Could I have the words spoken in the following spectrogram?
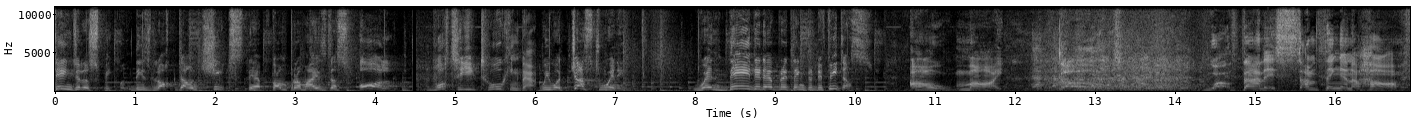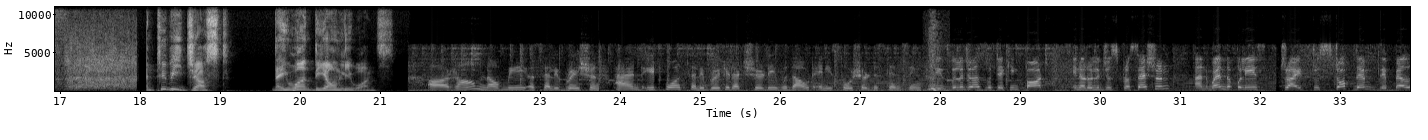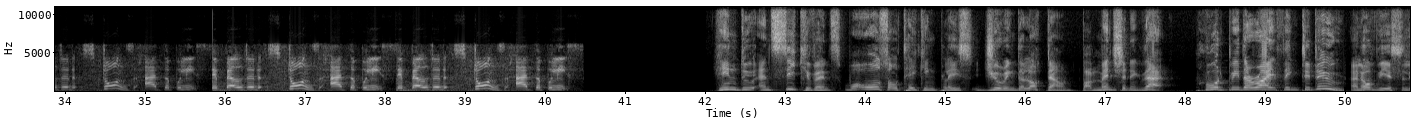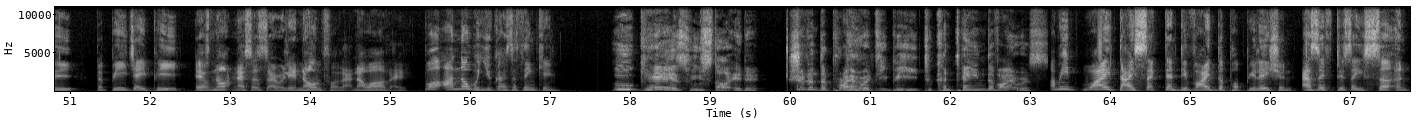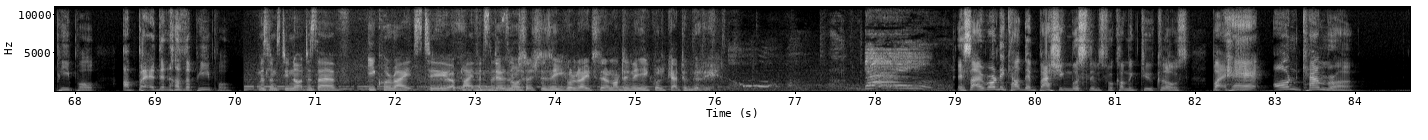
dangerous people. These lockdown cheats, they have compromised us all. What are you talking about? We were just winning when they did everything to defeat us. Oh my god! Well, that is something and a half. And to be just, they weren't the only ones. uh, Ram Navami celebration and it was celebrated at Shirdi without any social distancing. These villagers were taking part in a religious procession and when the police tried to stop them, they pelted stones at the police. They pelted stones at the police. They pelted stones at the police. Hindu and Sikh events were also taking place during the lockdown but mentioning that would be the right thing to do and obviously the BJP is not necessarily known for that now are they? But I know what you guys are thinking. Who cares who started it? Shouldn't the priority be to contain the virus? I mean why dissect and divide the population as if to say certain people are better than other people? Muslims do not deserve equal rights to apply for citizenship. There's no such thing as equal rights. They're not in an equal category. It's ironic how they're bashing Muslims for coming too close but here on camera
